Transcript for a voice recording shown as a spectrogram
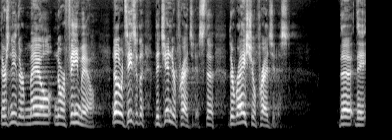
There's neither male nor female. In other words, these are the, the gender prejudice, the, the racial prejudice, the, the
